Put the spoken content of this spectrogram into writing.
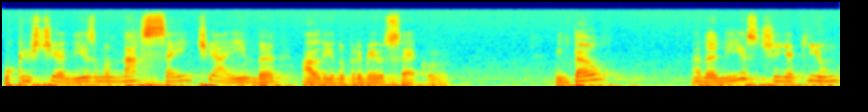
o cristianismo nascente ainda ali no primeiro século. Então, Ananias tinha aqui um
